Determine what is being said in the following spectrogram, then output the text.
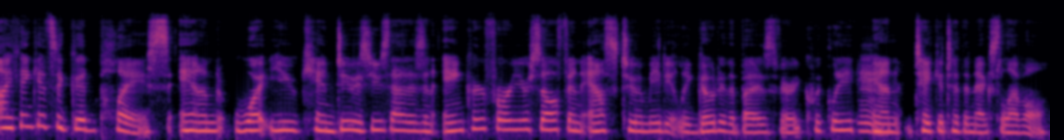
I think it's a good place. And what you can do is use that as an anchor for yourself and ask to immediately go to the buzz very quickly mm. and take it to the next level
